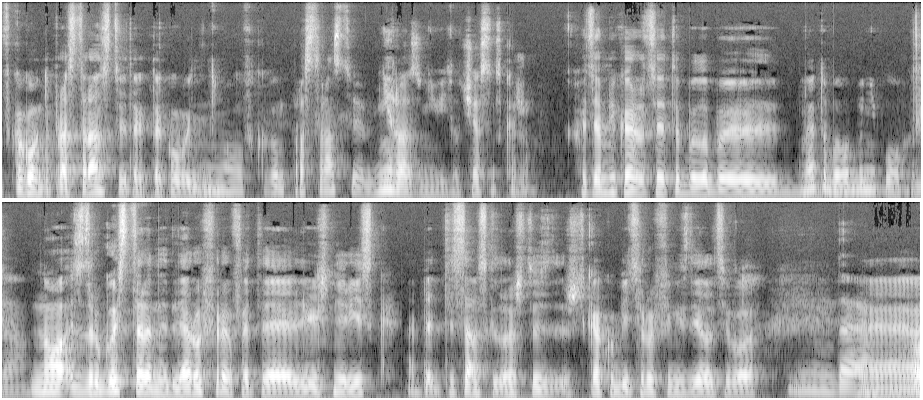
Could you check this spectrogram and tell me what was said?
в каком-то пространстве так, такого... Ну, в каком пространстве ни разу не видел, честно скажу. Хотя, мне кажется, это было бы... Ну, это было бы неплохо, да. Но, с другой стороны, для руферов это лишний риск. Опять ты сам сказал, что как убить руфинг, сделать его Да, э,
